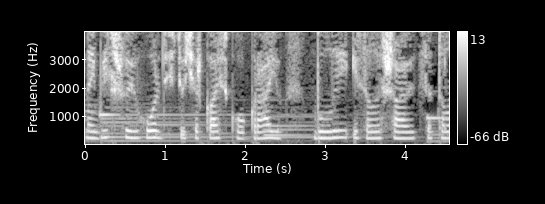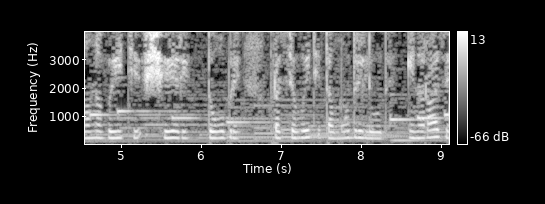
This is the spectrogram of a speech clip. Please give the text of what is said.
Найбільшою гордістю Черкаського краю були і залишаються талановиті, щирі, добрі, працьовиті та мудрі люди. І наразі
